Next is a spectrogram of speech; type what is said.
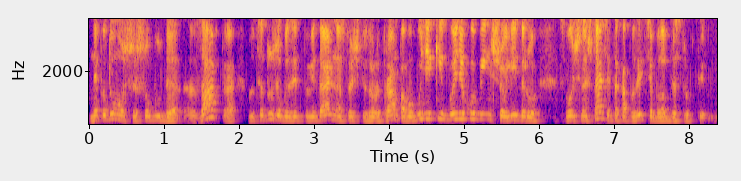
не подумавши, що буде завтра. Ну це дуже безвідповідально з точки зору Трампа або будь-якого іншого лідеру Сполучених Штатів. Така позиція була б деструктивною.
